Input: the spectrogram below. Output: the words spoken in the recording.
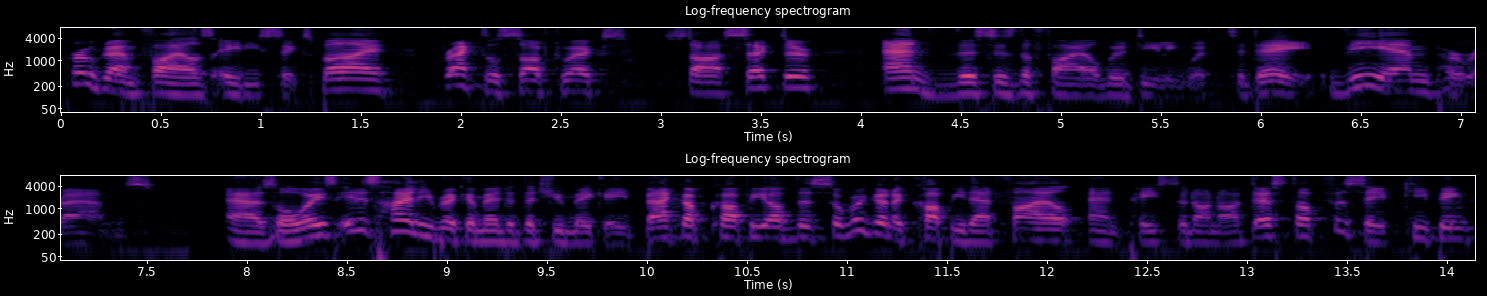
Program Files 86by, Fractal Softworks, Starsector, and this is the file we're dealing with today, vmparams. As always, it is highly recommended that you make a backup copy of this, so we're going to copy that file and paste it on our desktop for safekeeping,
